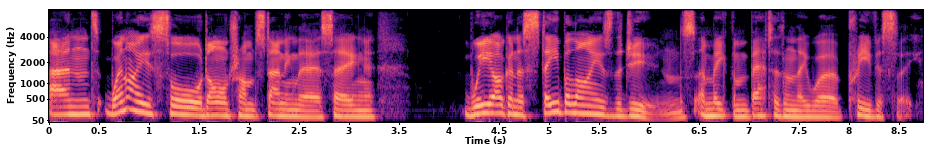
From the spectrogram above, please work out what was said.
And when I saw Donald Trump standing there saying, we are going to stabilize the dunes and make them better than they were previously.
